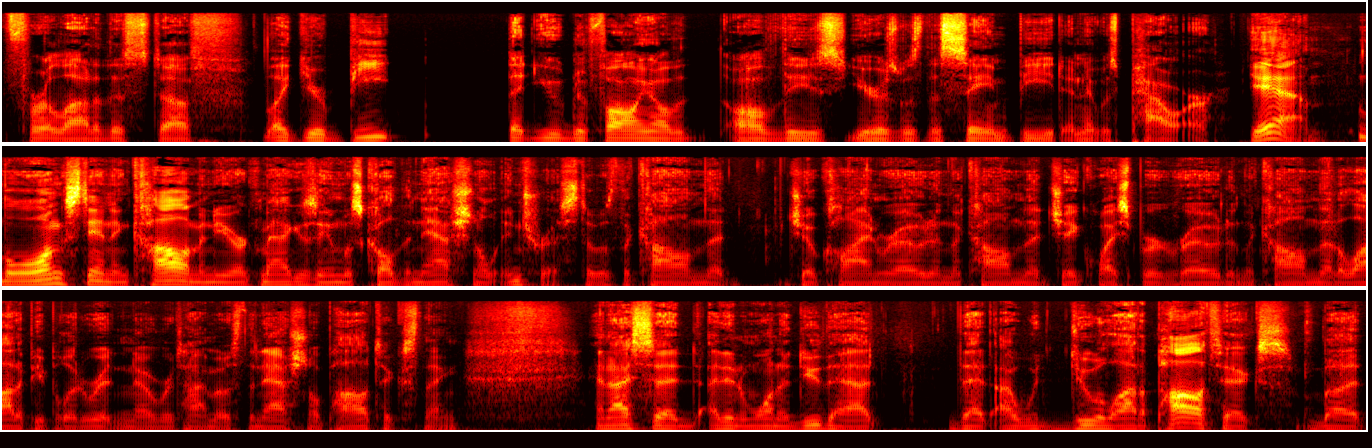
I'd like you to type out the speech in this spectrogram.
for a lot of this stuff. Like your beat that you've been following all all these years was the same beat, and it was power. Yeah. The long-standing column in New York Magazine was called The National Interest. It was the column that Joe Klein wrote, and the column that Jake Weisberg wrote, and the column that a lot of people had written over time. It was the national politics thing. And I said I didn't want to do that, that I would do a lot of politics, but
